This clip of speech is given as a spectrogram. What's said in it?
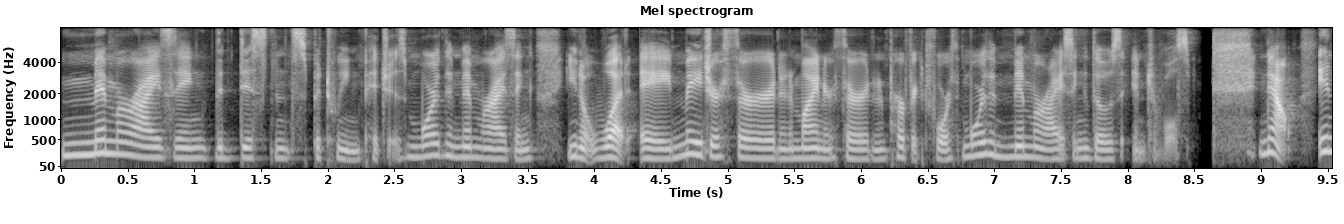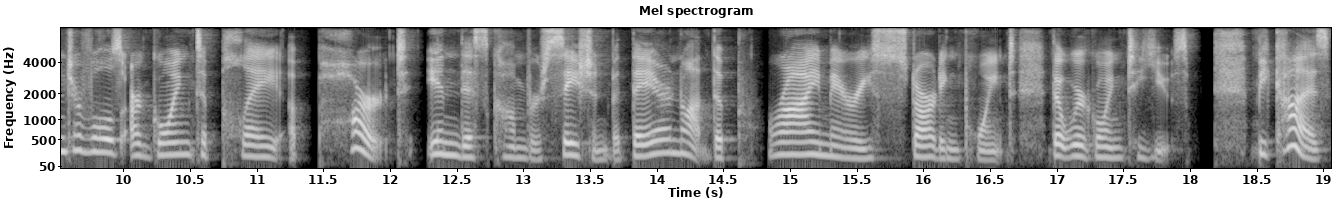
memorizing the distance between pitches more than memorizing you know what a major third and a minor third and perfect fourth more than memorizing those intervals. Now intervals are going to play a part in this conversation but they are not the primary starting point that we're going to use because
